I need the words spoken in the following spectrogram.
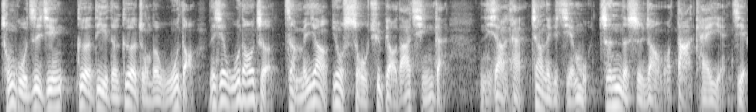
从古至今，各地的各种的舞蹈，那些舞蹈者怎么样用手去表达情感？你想想看，这样的一个节目真的是让我大开眼界。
